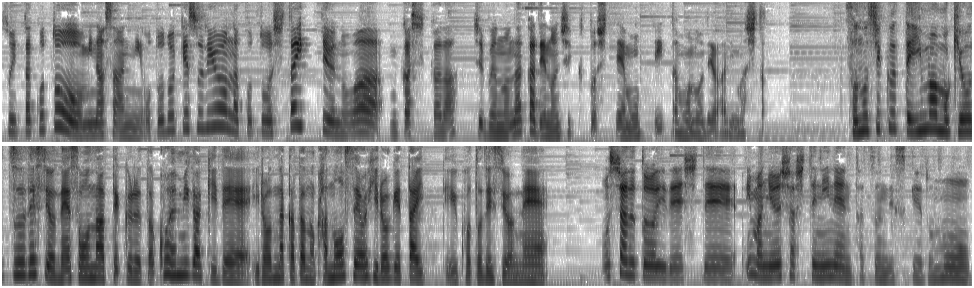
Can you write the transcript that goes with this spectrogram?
そういったことを皆さんにお届けするようなことをしたいっていうのは、昔から自分の中での軸として持っていたものではありました。その軸って今も共通ですよね。そうなってくると、声磨きでいろんな方の可能性を広げたいっていうことですよね。おっしゃる通りでして、今入社して2年経つんですけれども、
